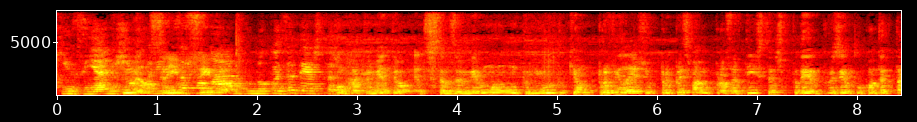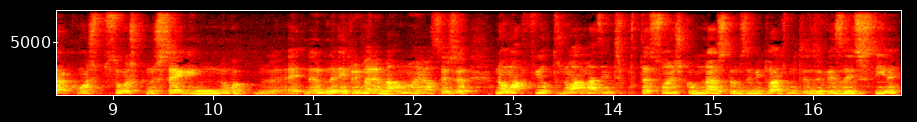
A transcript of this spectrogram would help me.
há, há 15 anos não, não estaríamos a falar de uma coisa destas. É? Completamente, Eu, estamos a viver um, um, período que é um privilégio, principalmente para os artistas, poder, por exemplo, contactar com as pessoas que nos seguem numa, em primeira mão, não é? Ou seja, não há filtros, não há más interpretações como nós estamos habituados muitas vezes a existirem.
